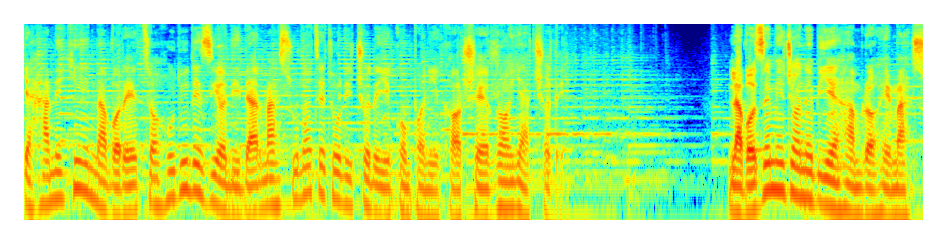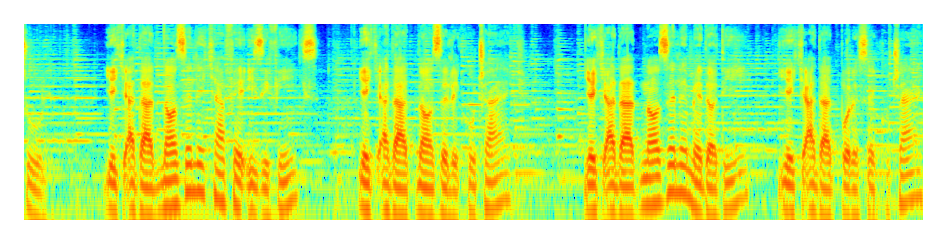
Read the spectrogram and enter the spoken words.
که همگی این موارد تا حدود زیادی در محصولات تولید شده کمپانی کارشر رایت شده. لوازم جانبی همراه محصول. یک عدد نازل کف Easy Fix، یک عدد نازل کوچک، یک عدد نازل مدادی، یک عدد برس کوچک،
